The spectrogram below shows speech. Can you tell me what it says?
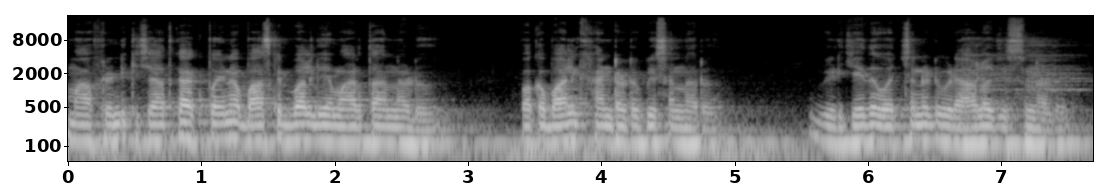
మా ఫ్రెండ్కి చేత కాకపోయినా బాస్కెట్బాల్ గేమ్ ఆడతా అన్నాడు. ఒక బాల్కి హండ్రెడ్ రూపీస్ అన్నారు. వీడికి ఏదో వచ్చినట్టు వీడు ఆలోచిస్తున్నాడు.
